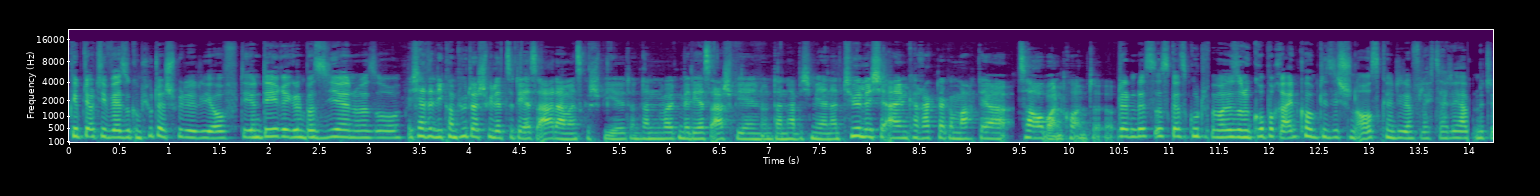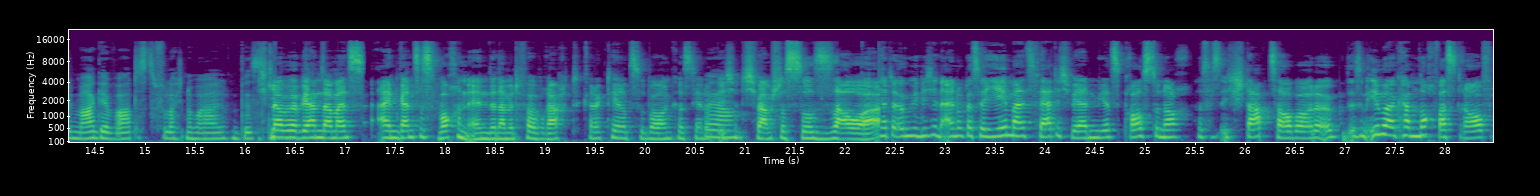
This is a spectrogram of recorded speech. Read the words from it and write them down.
gibt ja auch diverse Computerspiele, die auf D&D-Regeln basieren oder so. Ich hatte die Computerspiele zu DSA damals gespielt und dann wollten wir DSA spielen und dann habe ich mir natürlich einen Charakter gemacht, der zaubern konnte. Dann ist es ganz gut, wenn man in so eine Gruppe reinkommt, die sich schon auskennt, die dann vielleicht sagt, ja, mit dem Magier wartest du vielleicht nochmal ein bisschen. Ich glaube, wir haben damals ein ganzes Wochenende damit verbracht, Charaktere zu bauen, Christian und ja. ich. Und ich war am Schluss so sauer. Ich hatte irgendwie nicht den Eindruck, dass wir jemals fertig werden. Jetzt jetzt brauchst du noch, was weiß ich, Stabzauber oder irgendwas. Immer kam noch was drauf.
